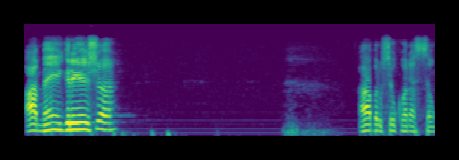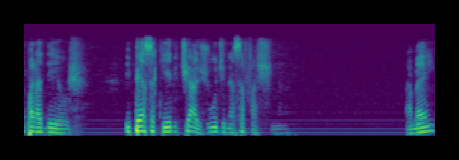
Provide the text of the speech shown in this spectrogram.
Amém, igreja? Abra o seu coração para Deus e peça que Ele te ajude nessa faxina. Amém?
